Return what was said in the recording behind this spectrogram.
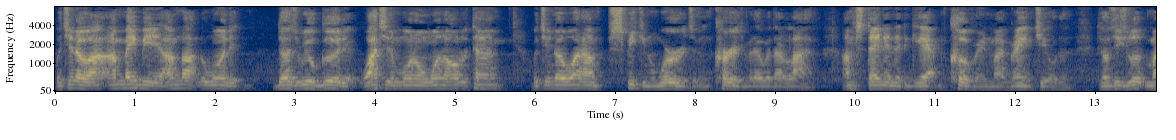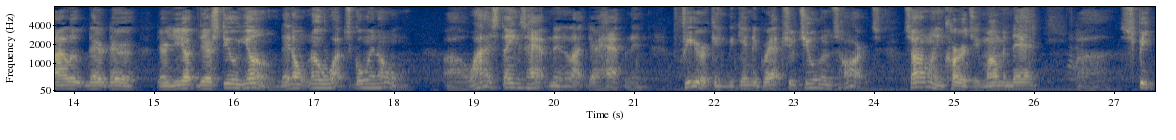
But you know, I, I'm maybe I'm not the one that does real good at watching them one on one all the time. But you know what? I'm speaking words of encouragement over their life. I'm standing at the gap covering my grandchildren because these look my look they're they're they're they're still young. They don't know what's going on. Uh, why is things happening like they're happening? Fear can begin to grasp your children's hearts. So I want to encourage you, mom and dad speak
